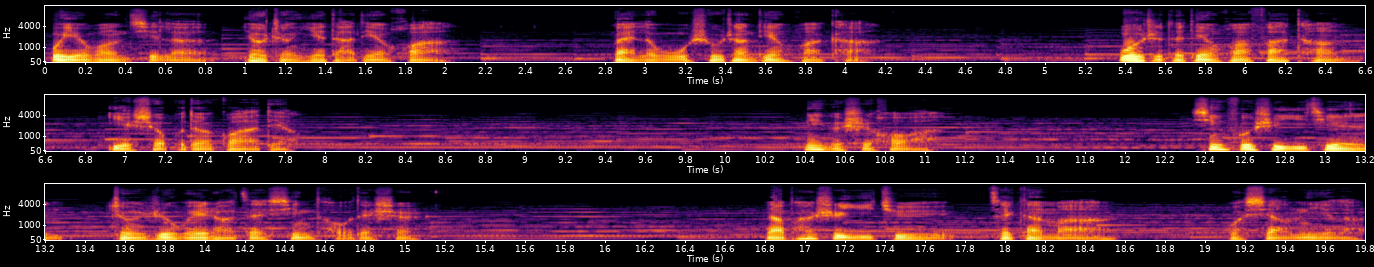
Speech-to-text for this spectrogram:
我也忘记了要整夜打电话，买了无数张电话卡，握着的电话发烫，也舍不得挂掉。那个时候啊，幸福是一件整日围绕在心头的事儿。哪怕是一句“在干嘛，我想你了”，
